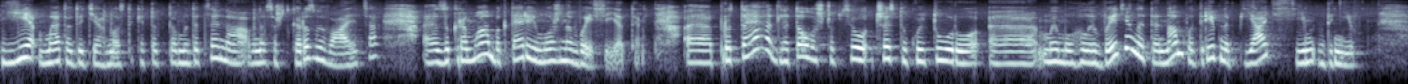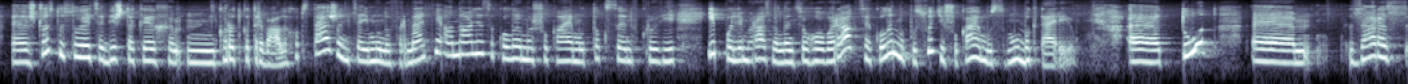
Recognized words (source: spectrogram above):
Є методи діагностики, тобто медицина вона все ж таки розвивається. Зокрема, бактерію можна висіяти. Проте для того, щоб цю чисту культуру ми могли виділити, нам потрібно 5-7 днів. Е, Що стосується більш таких короткотривалих обстежень, це імуноферментні аналізи, коли ми шукаємо токсин в крові, і полімеразна ланцюгова реакція, коли ми по суті шукаємо саму бактерію. Е, Тут е, зараз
